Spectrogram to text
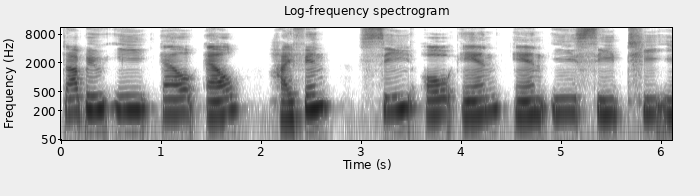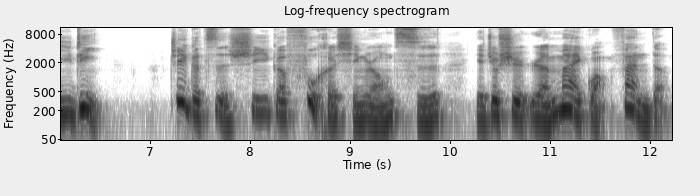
W E L L hyphen C O N N E C T E D。这个字是一个复合形容词，也就是人脉广泛的。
